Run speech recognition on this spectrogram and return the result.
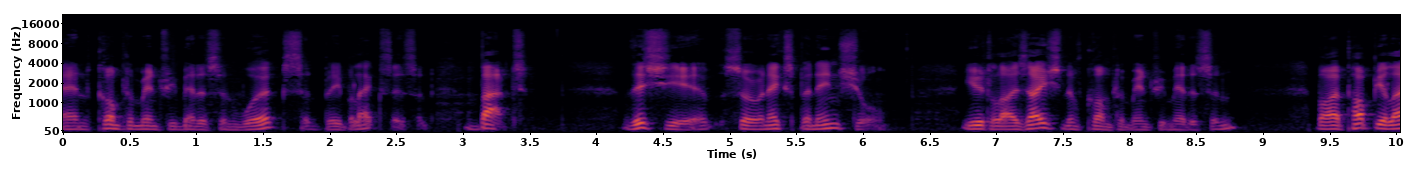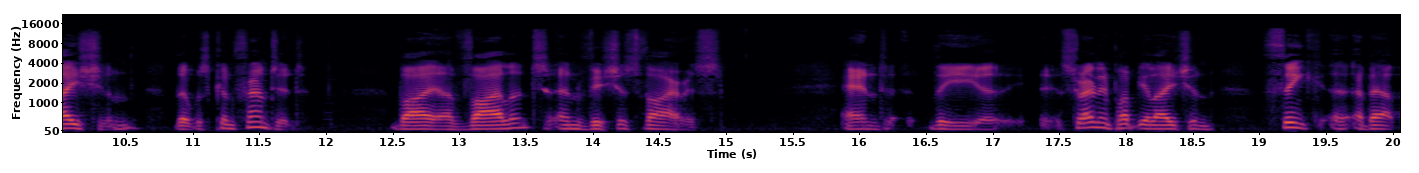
and complementary medicine works, and people access it. But this year saw an exponential utilisation of complementary medicine by a population that was confronted by a violent and vicious virus and the uh, Australian population think uh, about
